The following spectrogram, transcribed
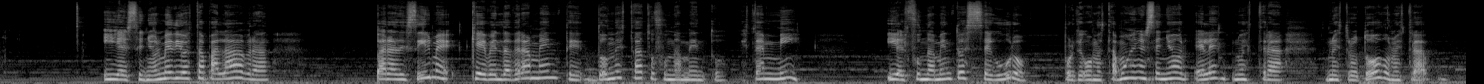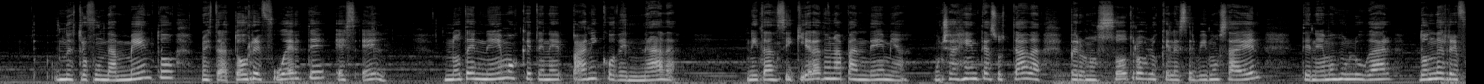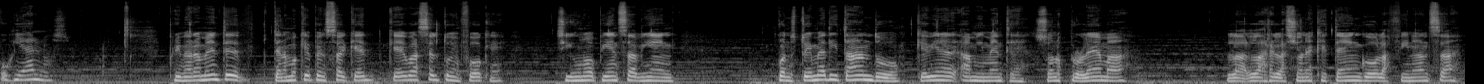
Y el Señor me dio esta palabra para decirme que verdaderamente, ¿dónde está tu fundamento? Está en mí. Y el fundamento es seguro, porque cuando estamos en el Señor, Él es nuestra, nuestro todo, nuestra, nuestro fundamento, nuestra torre fuerte es Él. No tenemos que tener pánico de nada ni tan siquiera de una pandemia. Mucha gente asustada, pero nosotros los que le servimos a Él tenemos un lugar donde refugiarnos. Primeramente, tenemos que pensar qué, qué va a ser tu enfoque. Si uno piensa bien, cuando estoy meditando, ¿qué viene a mi mente? Son los problemas, las relaciones que tengo, las finanzas.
